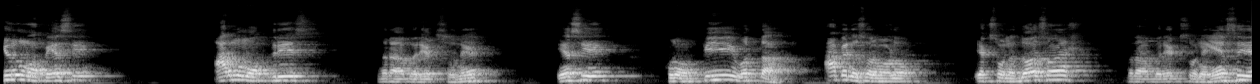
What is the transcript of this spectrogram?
ક્યુનું માપ એસી આરનું માપ ત્રીસ, બરાબર એકસો ને એસી ખૂણો પી વત્તા આ બેનો સરવાળો એકસો ને દસ અંશ બરાબર એકસો ને એસી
